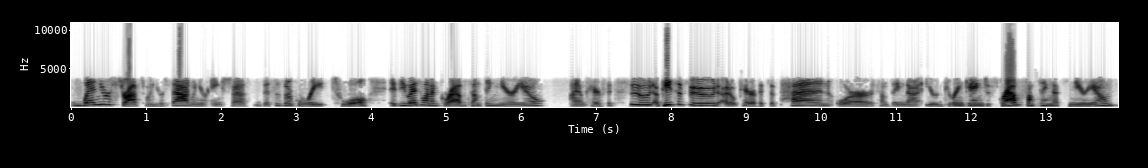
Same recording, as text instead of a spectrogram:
when you're stressed, when you're sad, when you're anxious, this is a great tool. If you guys want to grab something near you, I don't care if it's food, a piece of food, I don't care if it's a pen or something that you're drinking, just grab something that's near you,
